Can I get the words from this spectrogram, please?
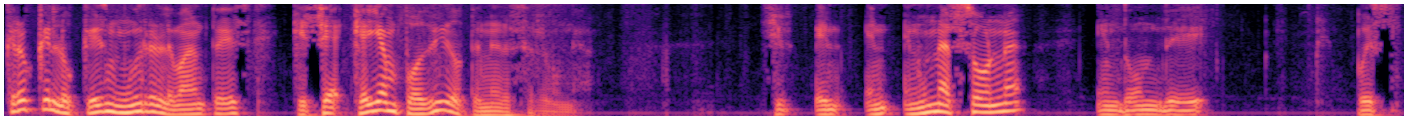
creo que lo que es muy relevante es que, se, que hayan podido tener esa reunión. Es decir, en, en, en una zona en donde, pues,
